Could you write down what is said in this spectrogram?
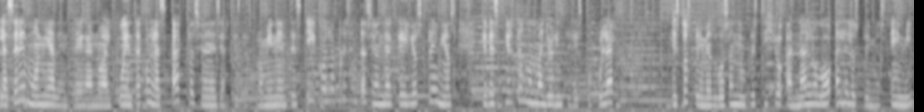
La ceremonia de entrega anual cuenta con las actuaciones de artistas prominentes y con la presentación de aquellos premios que despiertan un mayor interés popular. Estos premios gozan de un prestigio análogo al de los premios Emmy,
